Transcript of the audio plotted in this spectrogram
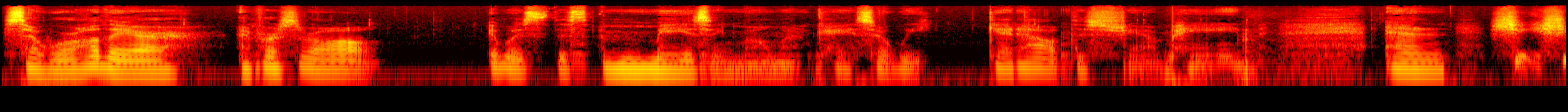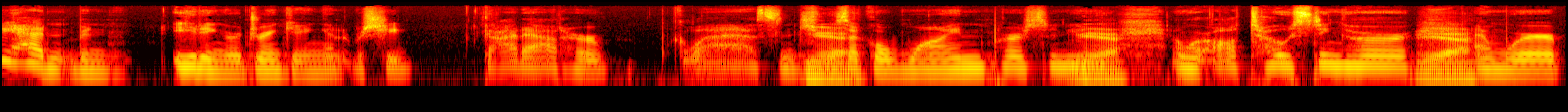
so we're all there, and first of all, it was this amazing moment. Okay, so we get out this champagne, and she she hadn't been eating or drinking, and she got out her glass, and she was like a wine person, you know? Yeah. and we're all toasting her, Yeah. and we're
